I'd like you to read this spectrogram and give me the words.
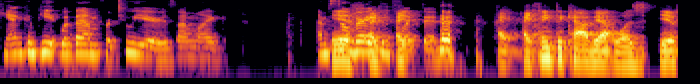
can't compete with them for two years. I'm like, I'm still if, very conflicted. I, I, think the caveat was if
